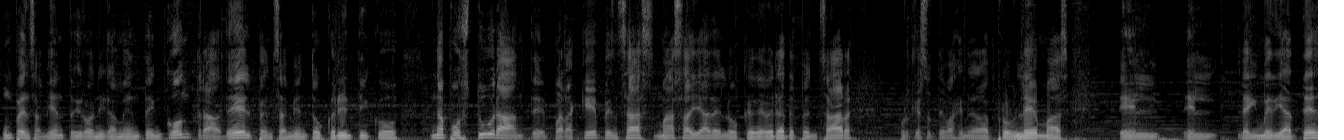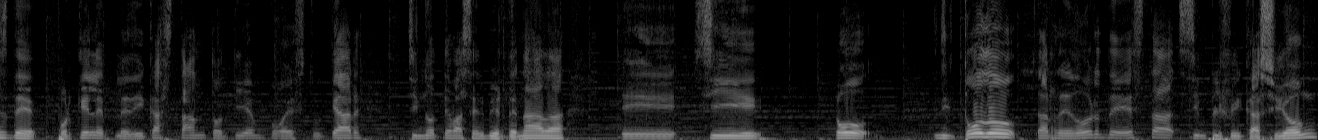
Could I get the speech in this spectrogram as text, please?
un pensamiento irónicamente en contra del pensamiento crítico, una postura ante para qué pensás más allá de lo que deberías de pensar, porque eso te va a generar problemas, la inmediatez de por qué le, dedicas tanto tiempo a estudiar si no te va a servir de nada, eh, si todo, todo alrededor de esta simplificación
